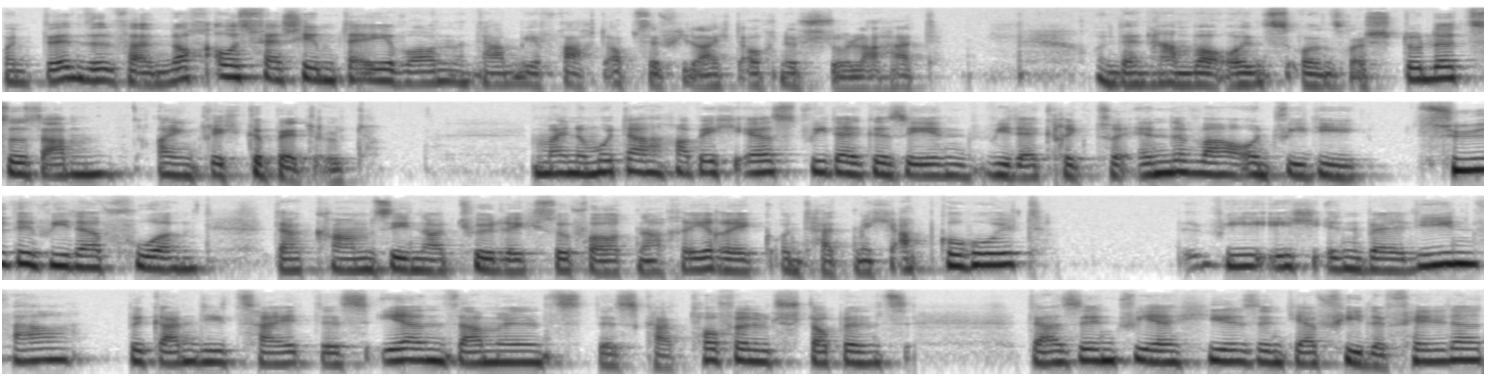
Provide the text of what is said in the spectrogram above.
Und dann sind wir noch ausverschämter geworden und haben gefragt, ob sie vielleicht auch eine Stulle hat. Und dann haben wir uns unsere Stulle zusammen eigentlich gebettelt. Meine Mutter habe ich erst wieder gesehen, wie der Krieg zu Ende war und wie die Züge wieder fuhren. Da kam sie natürlich sofort nach Rerik und hat mich abgeholt. Wie ich in Berlin war, begann die Zeit des Ehrensammelns, des Kartoffelstoppelns. Da sind wir, hier sind ja viele Felder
